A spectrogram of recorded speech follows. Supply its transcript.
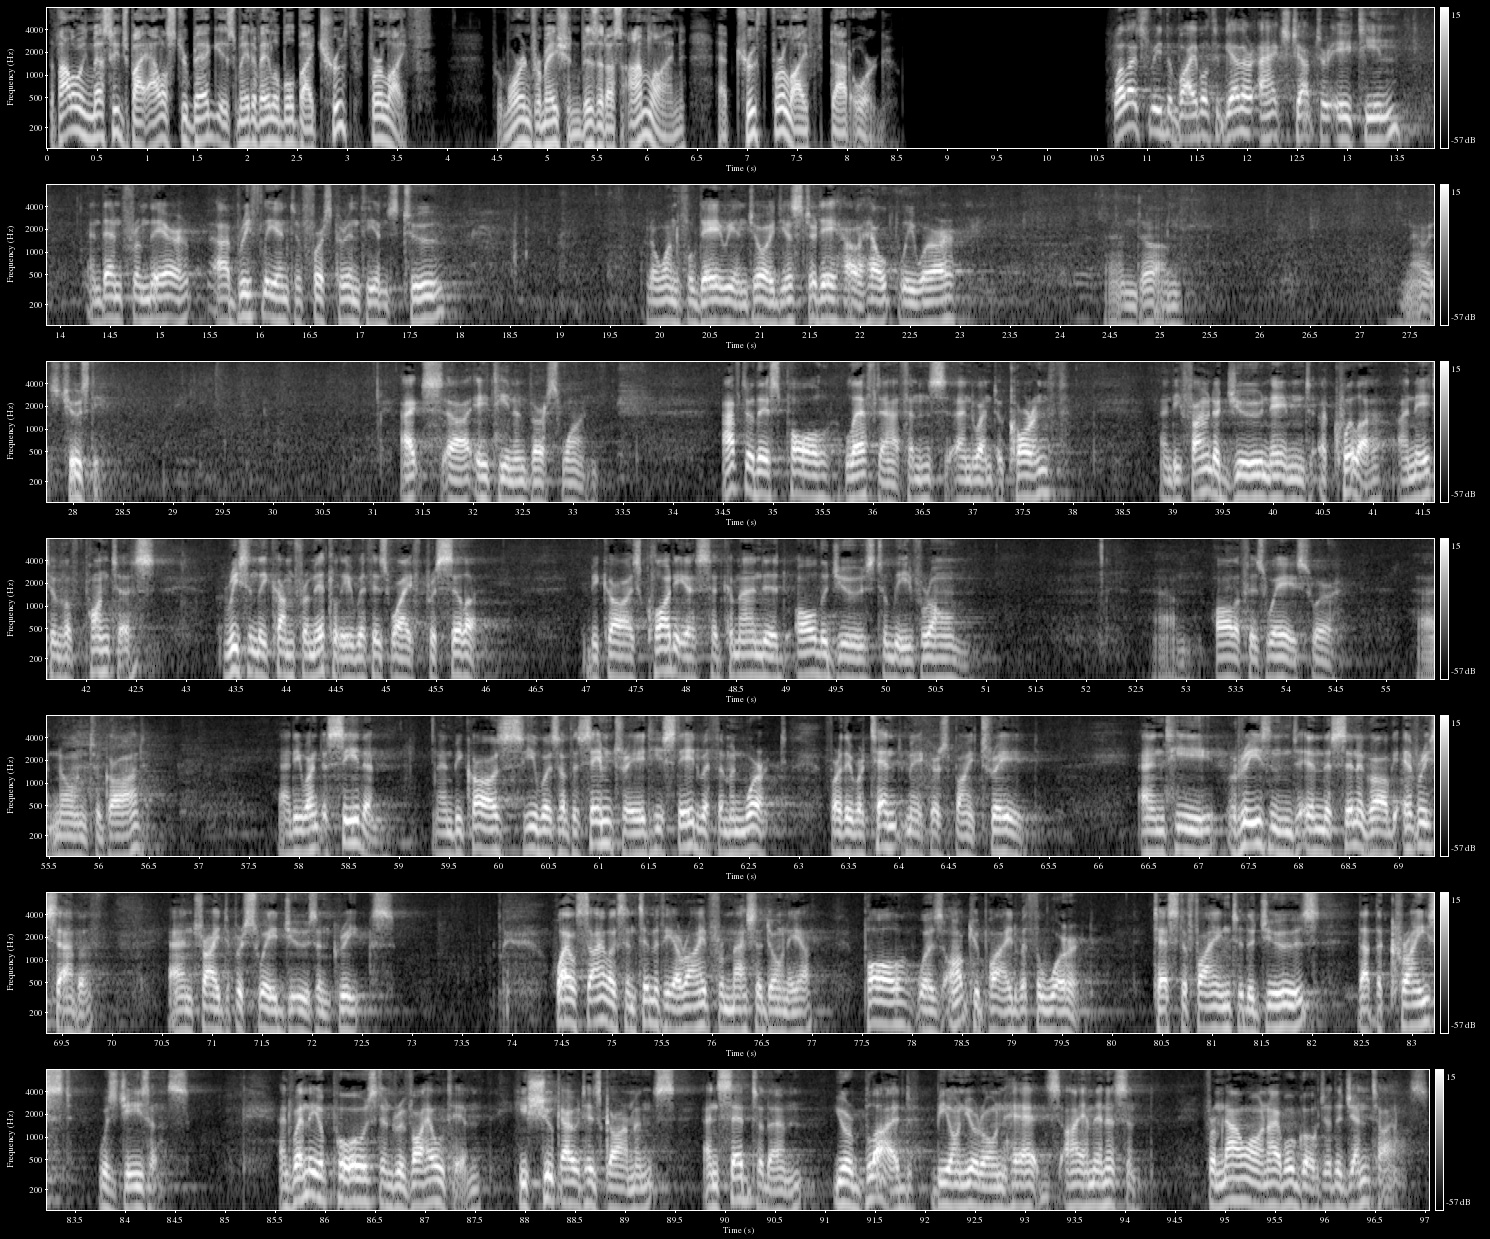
The following message by Alistair Begg is made available by Truth for Life. For more information, visit us online at truthforlife.org. Well, let's read the Bible together, Acts chapter 18, and then from there uh, briefly into 1 Corinthians 2. What a wonderful day we enjoyed yesterday, how helped we were. And um, now it's Tuesday. Acts uh, 18 and verse 1. After this, Paul left Athens and went to Corinth, and he found a Jew named Aquila, a native of Pontus, recently come from Italy with his wife Priscilla, because Claudius had commanded all the Jews to leave Rome. Um, all of his ways were uh, known to God, and he went to see them and because he was of the same trade, he stayed with them and worked, for they were tent makers by trade. And he reasoned in the synagogue every Sabbath and tried to persuade Jews and Greeks. While Silas and Timothy arrived from Macedonia, Paul was occupied with the word, testifying to the Jews that the Christ was Jesus. And when they opposed and reviled him, he shook out his garments and said to them, Your blood be on your own heads. I am innocent. From now on, I will go to the Gentiles.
